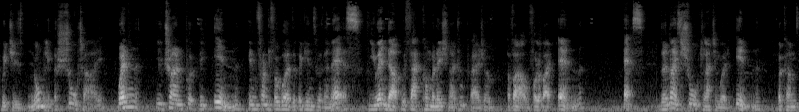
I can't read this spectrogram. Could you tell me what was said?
which is normally a short I, when you try and put the in in front of a word that begins with an S, you end up with that combination I talked about of a vowel followed by N, S. The nice short Latin word in becomes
